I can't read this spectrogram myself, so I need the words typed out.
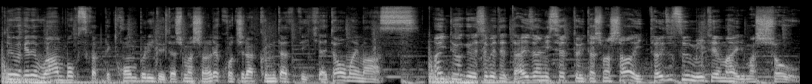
というわけで、ワンボックス買ってコンプリートいたしましたので、こちら組み立てていきたいと思います。はい、というわけで全て台座にセットいたしました。1体ずつ見てまいりましょう。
